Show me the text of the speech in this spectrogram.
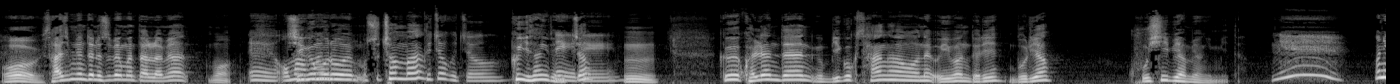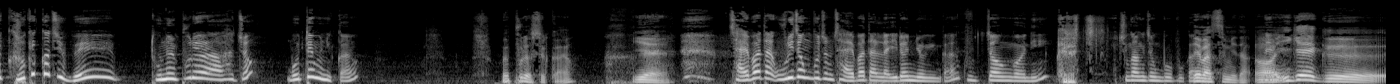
오, 40년 전에 수백만 달러면 뭐 예, 어마어마한- 지금으로 뭐 수천만 그죠 그죠. 그 이상이 네, 되겠죠? 네. 음. 그 관련된 그 미국 상하원의 의원들이 무려 90여 명입니다. 아니 그렇게까지 왜 돈을 뿌려야 하죠? 뭐 때문일까요? 왜 뿌렸을까요? 예. 잘 받아 우리 정부 좀 잘 봐달라 이런 용인가요? 국정원이 중앙정보부가 네, 맞습니다. 어, 네. 이게 그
